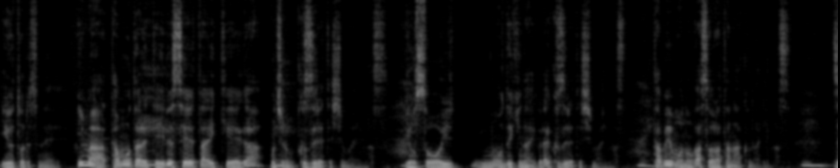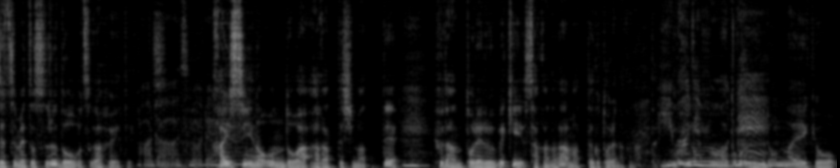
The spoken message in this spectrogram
い。うとですね、今保たれている生態系がもちろん崩れてしまいます、えー、予想もできないぐらい崩れてしまいます、はい、食べ物が育たなくなります、うん、絶滅する動物が増えていきます。海水の温度は上がってしまって、えー、普段取れるべき魚が全く取れなくなったり。今でも、ね、いろんなところにいろんな影響を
